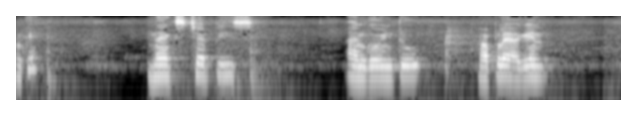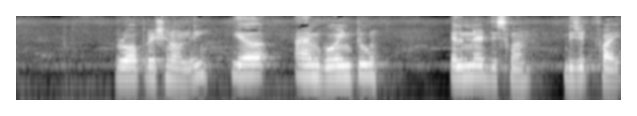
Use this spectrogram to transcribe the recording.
okay? Next step is I'm going to apply again row operation only here I am going to eliminate this one digit 5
